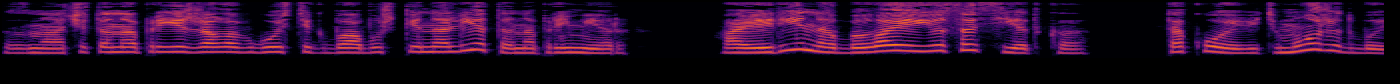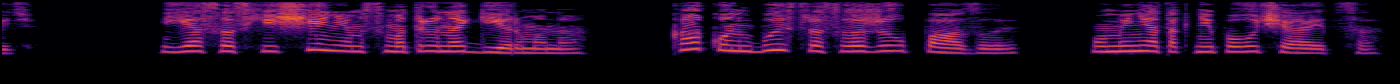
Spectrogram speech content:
Значит, она приезжала в гости к бабушке на лето, например. А Ирина была ее соседка. Такое ведь может быть? Я с восхищением смотрю на Германа. Как он быстро сложил пазлы. У меня так не получается.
